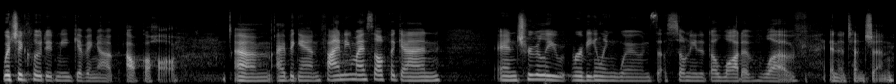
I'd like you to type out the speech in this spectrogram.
which included me giving up alcohol. Um, I began finding myself again and truly revealing wounds that still needed a lot of love and attention.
